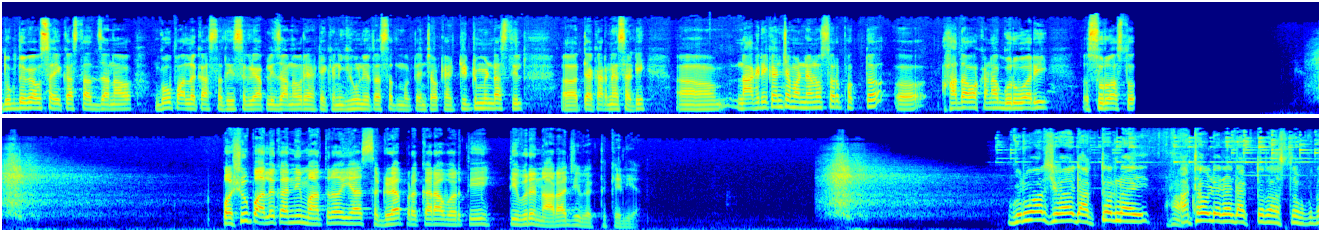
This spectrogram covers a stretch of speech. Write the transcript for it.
दुग्ध व्यावसायिक असतात जनावर गोपालक असतात हे सगळे आपली जनावरे या ठिकाणी घेऊन येत असतात. मग त्यांच्यावर काही ट्रीटमेंट असतील त्या करण्यासाठी नागरिकांच्या म्हणण्यानुसार फक्त हा दवाखाना गुरुवारी सुरू असतो. पशुपालकांनी मात्र या सगळ्या प्रकारावरती तीव्र नाराजी व्यक्त केली आहे. गुरुवार शिवाय डॉक्टर नाही आठवड्यानं डॉक्टर असतं. फक्त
